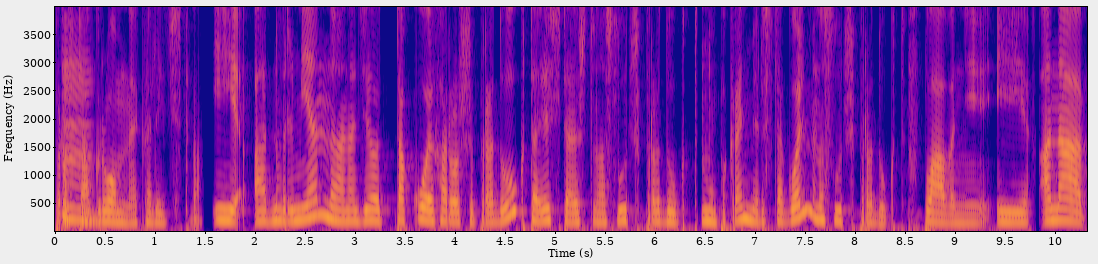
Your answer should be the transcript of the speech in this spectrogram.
просто mm. огромное количество. И одновременно она делает такой хороший продукт, а я считаю, что у нас лучший продукт, ну, по крайней мере, в Стокгольме у нас лучший продукт в плавании, и она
